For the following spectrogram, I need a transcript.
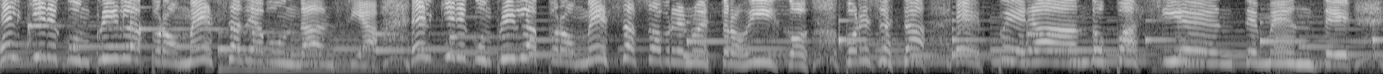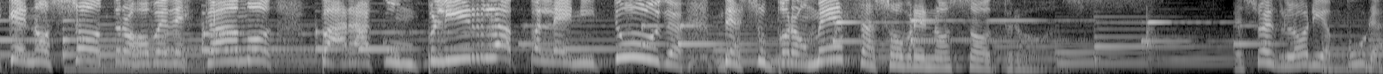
Él quiere cumplir la promesa de abundancia, Él quiere cumplir la promesa sobre nuestros hijos. Por eso está esperando pacientemente que nosotros obedezcamos para cumplir la plenitud de su promesa sobre nosotros. Eso es gloria pura.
